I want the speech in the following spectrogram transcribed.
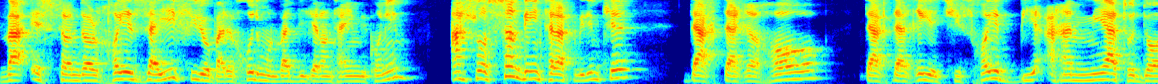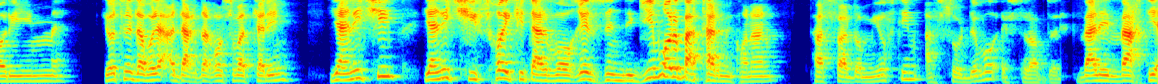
و استانداردهای ضعیفی رو برای خودمون و دیگران تعیین می‌کنیم اساسا به این طرف میریم که دقدقه ها دقدقه چیزهای بی اهمیت رو داریم. یادتونه درباره دقدقه ها صحبت کردیم؟ یعنی چی؟ یعنی چیزهایی که در واقع زندگی ما رو بدتر می‌کنن. پس فردا میفتیم افسرده و استراب داریم. ولی وقتی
